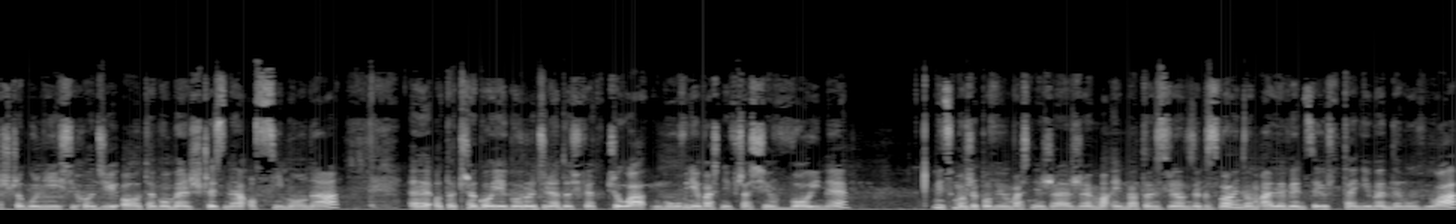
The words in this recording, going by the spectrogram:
szczególnie jeśli chodzi o tego mężczyznę, o Simona, e, o to, czego jego rodzina doświadczyła głównie właśnie w czasie wojny. Więc może powiem właśnie, że, że ma, ma to związek z wojną, ale więcej już tutaj nie będę mówiła.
